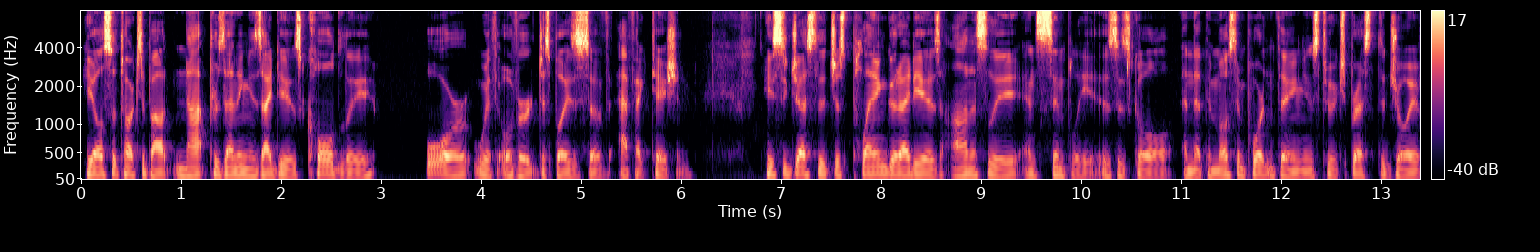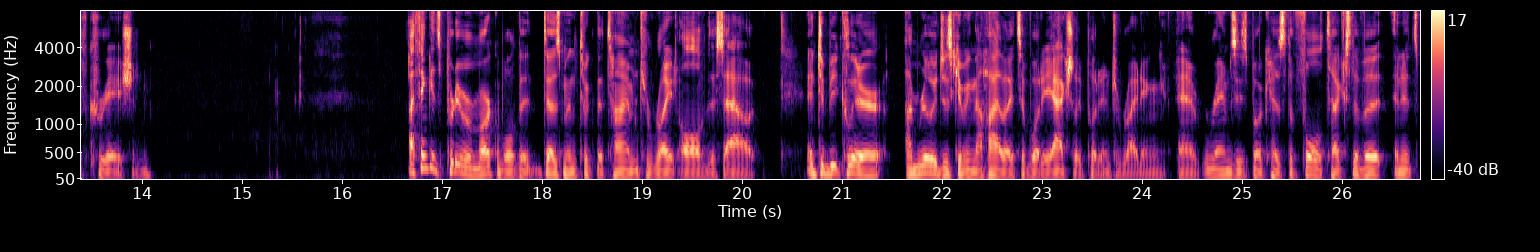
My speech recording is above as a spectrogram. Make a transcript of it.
He also talks about not presenting his ideas coldly or with overt displays of affectation. He suggests that just playing good ideas honestly and simply is his goal, and that the most important thing is to express the joy of creation. I think it's pretty remarkable that Desmond took the time to write all of this out. And to be clear, I'm really just giving the highlights of what he actually put into writing. Uh, Ramsey's book has the full text of it, and it's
